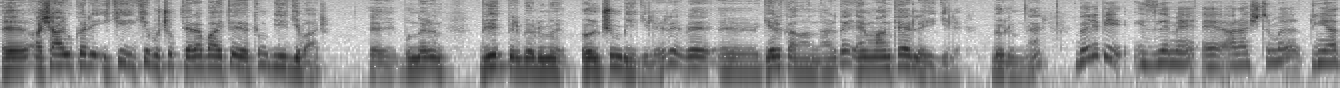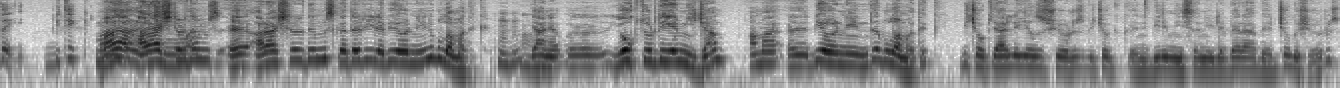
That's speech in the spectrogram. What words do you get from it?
E, aşağı yukarı 2-2,5 terabayta yakın bilgi var. E, bunların büyük bir bölümü ölçüm bilgileri ve e, geri kalanlarda envanterle ilgili bölümler. Böyle bir izleme, e, araştırma dünyada bir tek Marmara araştırdığımız var. E, araştırdığımız kadarıyla bir örneğini bulamadık. Hı hı. Yani e, yoktur diyemeyeceğim ama e, bir örneğini de bulamadık. Birçok yerle yazışıyoruz, birçok hani, bilim insanı ile beraber çalışıyoruz.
